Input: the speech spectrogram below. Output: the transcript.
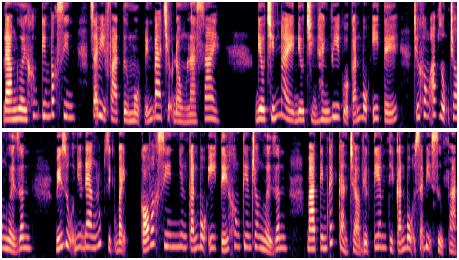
là người không tiêm vaccine sẽ bị phạt từ 1 đến 3 triệu đồng là sai. Điều 9 này điều chỉnh hành vi của cán bộ y tế chứ không áp dụng cho người dân. Ví dụ như đang lúc dịch bệnh, có vaccine nhưng cán bộ y tế không tiêm cho người dân mà tìm cách cản trở việc tiêm thì cán bộ sẽ bị xử phạt.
